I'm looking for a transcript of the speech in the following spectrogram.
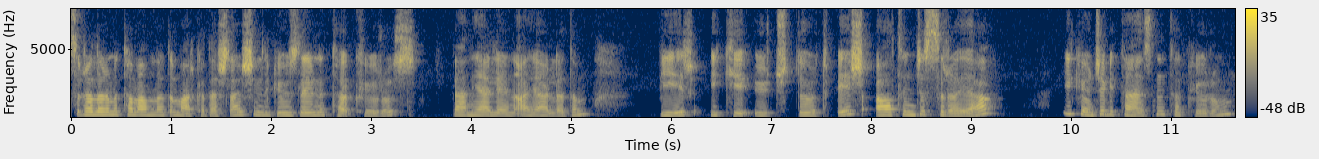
Sıralarımı tamamladım arkadaşlar. Şimdi gözlerini takıyoruz. Ben yerlerini ayarladım. 1, 2, 3, 4, 5, 6. sıraya ilk önce bir tanesini takıyorum.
